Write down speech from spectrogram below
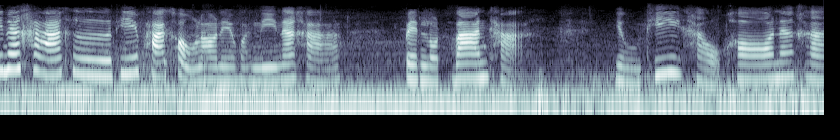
ี่นะคะคือที่พักของเราในวันนี้นะคะ เป็นรถบ้านค่ะ อยู่ที่เขาคอนะคะ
